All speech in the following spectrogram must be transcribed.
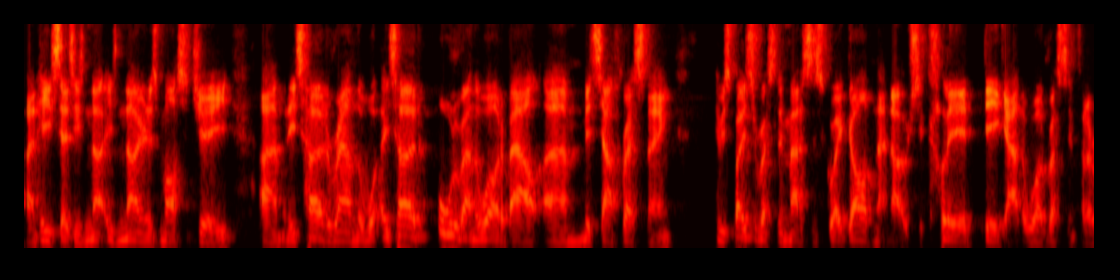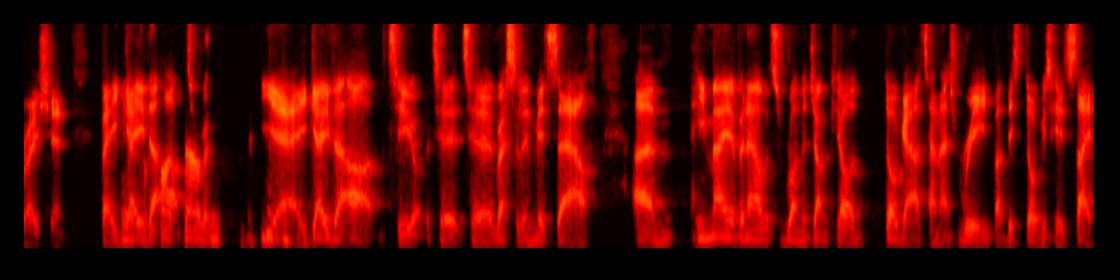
and he says he's, no, he's known as Master G, um, and he's heard around the he's heard all around the world about um, Mid South Wrestling. He was supposed to wrestle in Madison Square Garden that night, which is a clear dig at the World Wrestling Federation. But he yeah, gave that 5, up. To, yeah, he gave that up to to, to wrestle in Mid South. Um, he may have been able to run the junkyard dog out of town. That's Reed, but this dog is here to stay.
